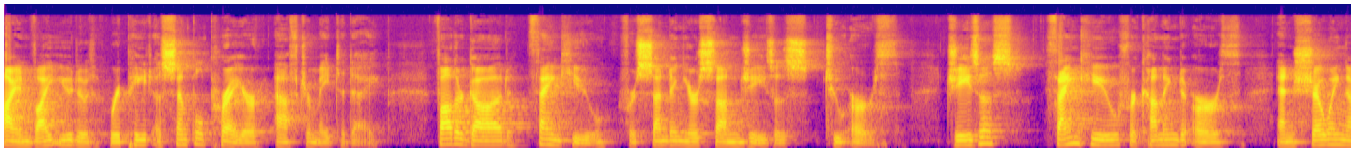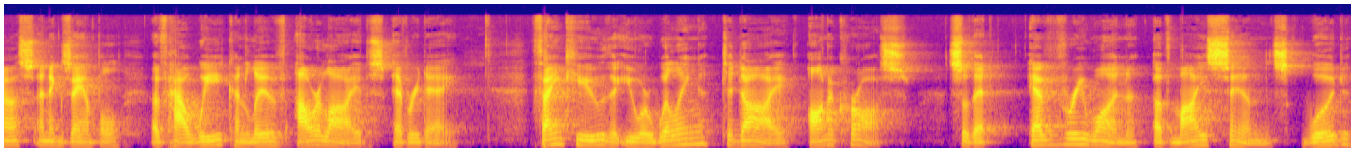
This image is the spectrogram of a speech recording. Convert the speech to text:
I invite you to repeat a simple prayer after me today. Father God, thank you for sending your Son Jesus to earth. Jesus, thank you for coming to earth and showing us an example of how we can live our lives every day. Thank you that you were willing to die on a cross so that every one of my sins would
